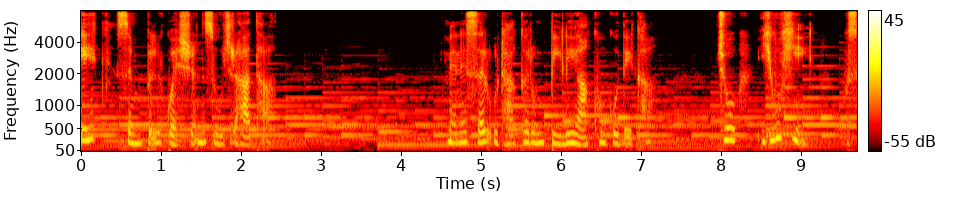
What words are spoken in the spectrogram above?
एक सिंपल क्वेश्चन सूझ रहा था। मैंने सर उठाकर उन पीली आँखों को देखा, जो यूँ ही उस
